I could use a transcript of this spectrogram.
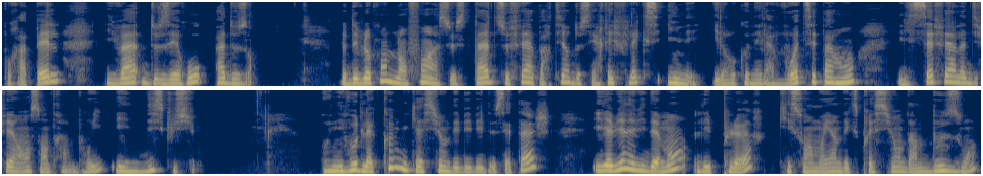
Pour rappel, il va de 0 à 2 ans. Le développement de l'enfant à ce stade se fait à partir de ses réflexes innés. Il reconnaît la voix de ses parents, il sait faire la différence entre un bruit et une discussion. Au niveau de la communication des bébés de cet âge, il y a bien évidemment les pleurs, qui sont un moyen d'expression d'un besoin,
